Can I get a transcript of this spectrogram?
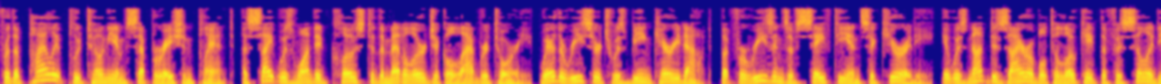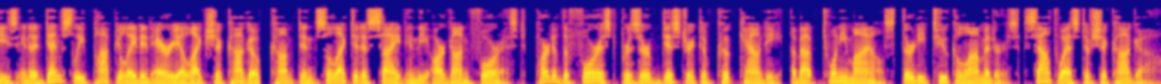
For the pilot plutonium separation plant, a site was wanted close to the metallurgical laboratory, where the research was being carried out, but for reasons of safety and security, it was not desirable to locate the facilities in a densely populated area like Chicago. Compton selected a site in the Argonne Forest, part of the Forest Preserve District of Cook County, about 20 miles 32 kilometers southwest of Chicago.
